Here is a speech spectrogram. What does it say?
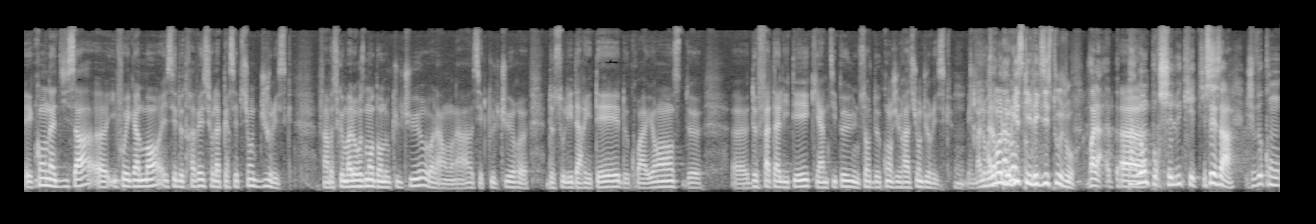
Et quand on a dit ça, il faut également essayer de travailler sur la perception du risque. Enfin, parce que malheureusement, dans nos cultures, voilà, on a cette culture de solidarité, de croyance, de, euh, de fatalité qui est un petit peu une sorte de conjuration du risque. Mais malheureusement, Alors, le risque, il existe toujours. Voilà, euh, parlons pour celui qui est ici. c'est ça. Je veux qu'on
